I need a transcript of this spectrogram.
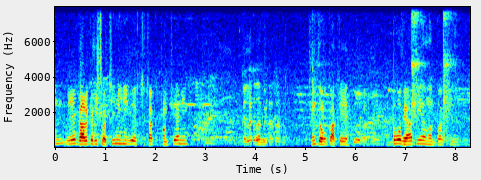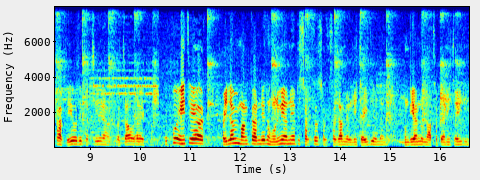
ਇਹ ਗੱਲ ਕਦੀ ਸੋਚੀ ਨਹੀਂ ਸੀ, ਇੱਥੇ ਤੱਕ ਪਹੁੰਚਿਆ ਨਹੀਂ। ਕੱਲਾ ਕੱਲਾ ਬੇਟਾ ਤੁਹਾਡਾ? ਇਹ ਦੋ ਕਾਕੇ ਆ। ਦੋ ਕਰਦੇ ਉਹ ਵਿਆਹਤੀਆਂ ਵਾ ਬਾਕੀ ਘਰ ਦੇ ਉਹਦੇ ਬੱਚੇ ਆ ਬੱਚਾ ਉਹਦਾ ਇੱਕ। ਦੇਖੋ ਅਸੀਂ ਤੇ ਆ, ਪਹਿਲਾਂ ਵੀ ਮੰਗ ਕਰਨੇ ਤੇ ਹੁਣ ਵੀ ਆਨੇ ਵੀ ਸਖਤ ਸਖਤ ਸਜ਼ਾ ਮਿਲਣੀ ਚਾਹੀਦੀ ਉਹਨਾਂ ਨੂੰ। ਮੁੰਡਿਆਂ ਨੂੰ ਨੱਥ ਪੈਣੀ ਚਾਹੀਦੀ।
